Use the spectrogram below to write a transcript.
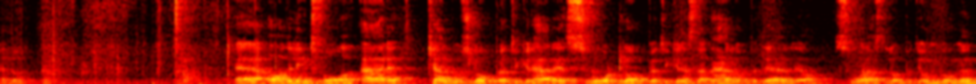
ändå. Eh, avdelning 2 är ett kallblodslopp. Jag tycker det här är ett svårt lopp. Jag tycker nästan att det här loppet är det ja, svåraste loppet i omgången.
